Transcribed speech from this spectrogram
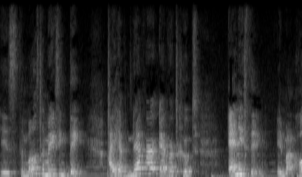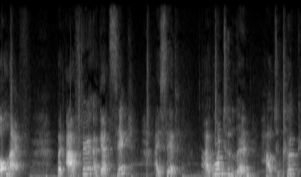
is the most amazing thing. I have never ever cooked anything in my whole life but after I got sick I said I want to learn how to cook.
